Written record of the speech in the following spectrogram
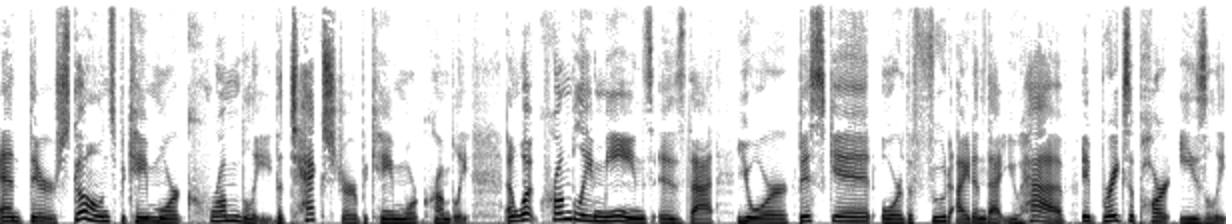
And their scones became more crumbly. The texture became more crumbly. And what crumbly means is that your biscuit or the food item that you have, it breaks apart easily.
